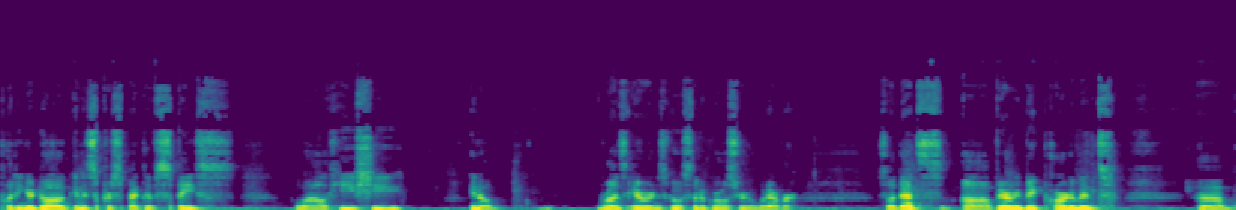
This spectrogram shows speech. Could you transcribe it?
putting your dog in its prospective space while he, she, you know, runs errands, goes to the grocery or whatever. So that's a very big part of it. Um,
